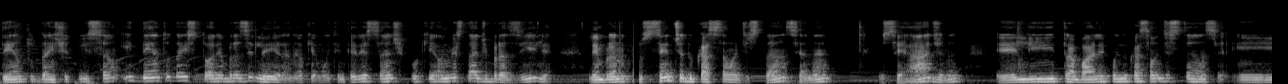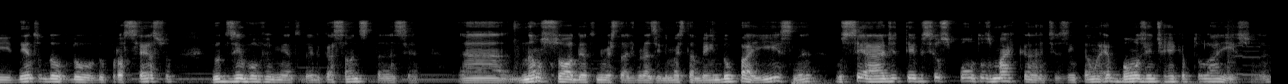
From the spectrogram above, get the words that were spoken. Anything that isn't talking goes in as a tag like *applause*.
Dentro da instituição e dentro da história brasileira, né? o que é muito interessante, porque a Universidade de Brasília, lembrando que o Centro de Educação à Distância, né, o SEAD, né, ele trabalha com educação à distância, e dentro do, do, do processo do desenvolvimento da educação à distância, ah, não só dentro da Universidade de Brasília, mas também do país, né, o SEAD teve seus pontos marcantes, então é bom a gente recapitular isso. Né?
